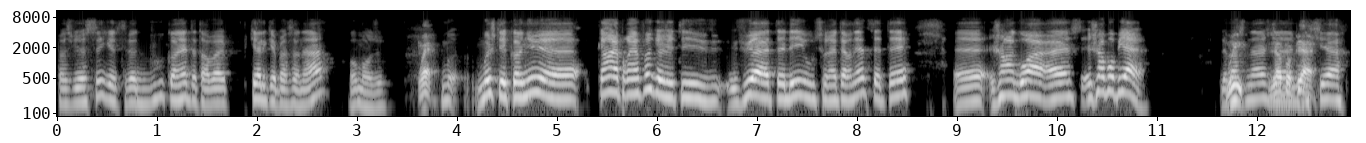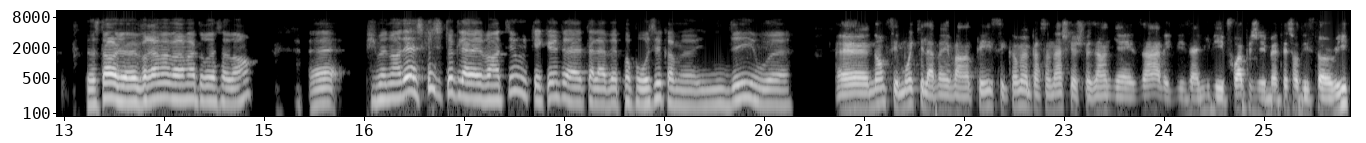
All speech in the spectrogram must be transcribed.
Parce que je sais que tu vas te beaucoup connaître à travers quelques personnages. Oh mon Dieu. Ouais. Moi, moi, je t'ai connu euh, quand la première fois que j'ai été vu, vu à la télé ou sur Internet, c'était euh, Jean Gouard, euh, Jean Paupière. Le Oui, personnage Jean de. Mikia de Star. J'avais vraiment, vraiment trouvé ça bon. Euh, puis je me demandais, est-ce que c'est toi qui l'avais inventé ou quelqu'un te, l'avait proposé comme une idée ou. Euh, Euh, non, c'est moi qui l'avais inventé. C'est comme un personnage que je faisais en niaisant avec des amis des fois, puis je les mettais sur des stories.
